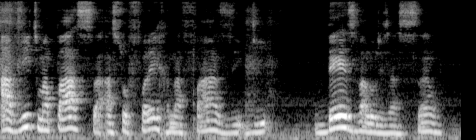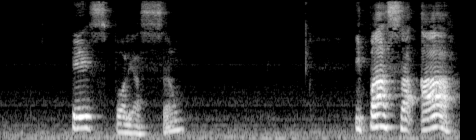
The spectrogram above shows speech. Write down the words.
a vítima passa a sofrer na fase de desvalorização, expoliação e passa a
